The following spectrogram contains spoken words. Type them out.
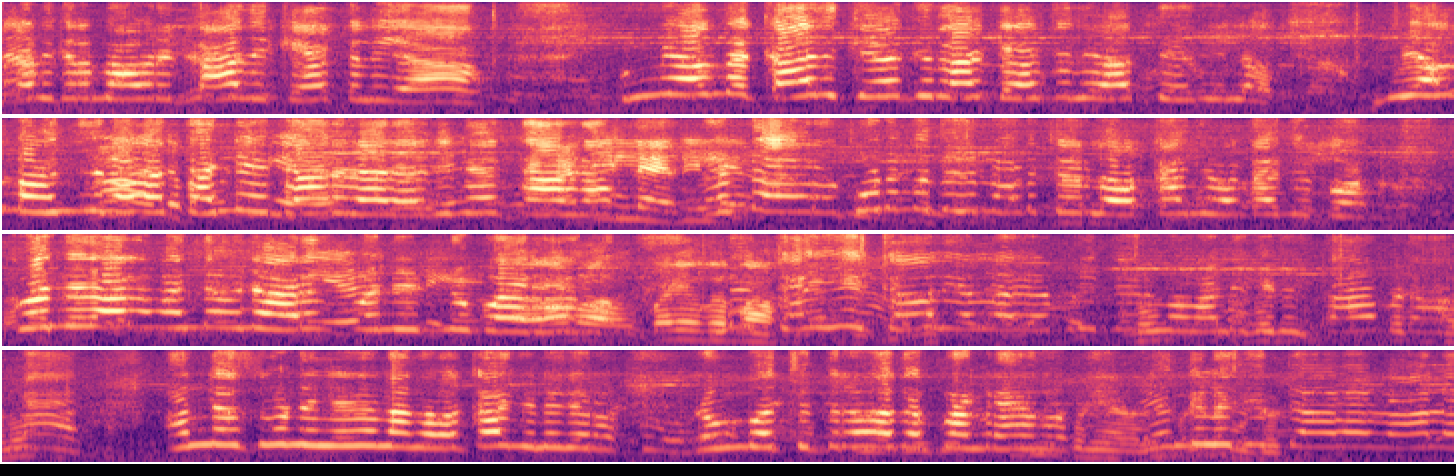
கிடைக்கிறோமா அவருக்கு காது கேட்கலையா உண்மையாலுமே காது கேக்குதா கேட்கலையா தெரியல. உண்மையாலுமே அஞ்சு நாளா தண்ணி காடு வேற எதுவுமே காணும். குடும்பத்துக்கு நடுத்தரில் உட்காந்து உட்காந்து போ. கொஞ்ச நேரம் வந்தவனே அரெஸ்ட் பண்ணிட்டு போறாங்க கை கால் எல்லாம் எப்படி திரும்ப வலிக்குது சாப்பிடாம? அந்த சூழ்நிலையில நாங்க உட்காந்து நிக்கிறோம். ரொம்ப சித்திரவதை பண்றாங்க. எங்களுக்கு தேவை வேலை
